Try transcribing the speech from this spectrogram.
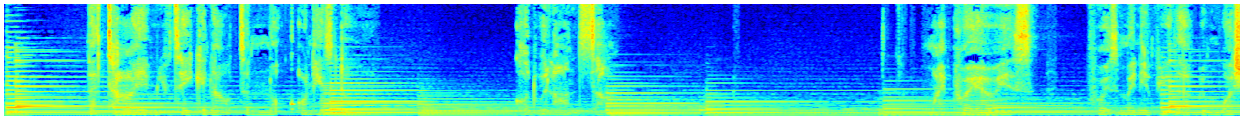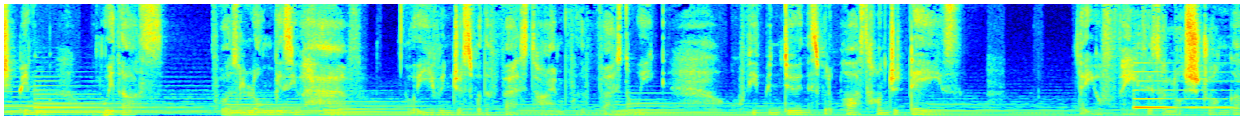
that time you've taken out to knock on His door, God will answer. My prayer is for as many of you that have been worshiping with us for as long as you have, or even just for the first time, for the first week you've been doing this for the past hundred days, that your faith is a lot stronger.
